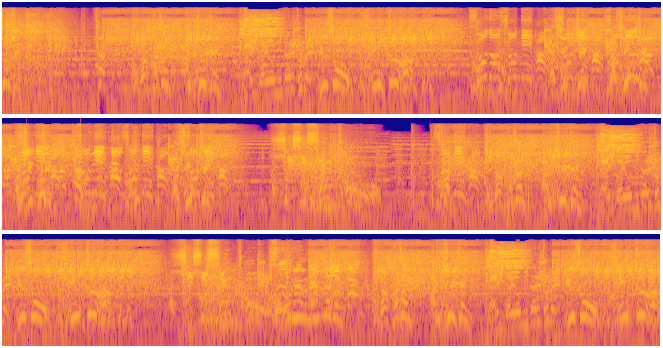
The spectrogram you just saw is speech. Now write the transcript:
挑戦が破山空剣刃よ乱れ飛べ流走天空波総動想定波魔神剣魔神剣魔神剣想定波想定波魔神剣想定波獅子戦闘想定波が破山空剣刃よ乱れ飛べ流走天空波獅子戦闘総流連打弾が破山空剣刃よ乱れ飛べ流走天空波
